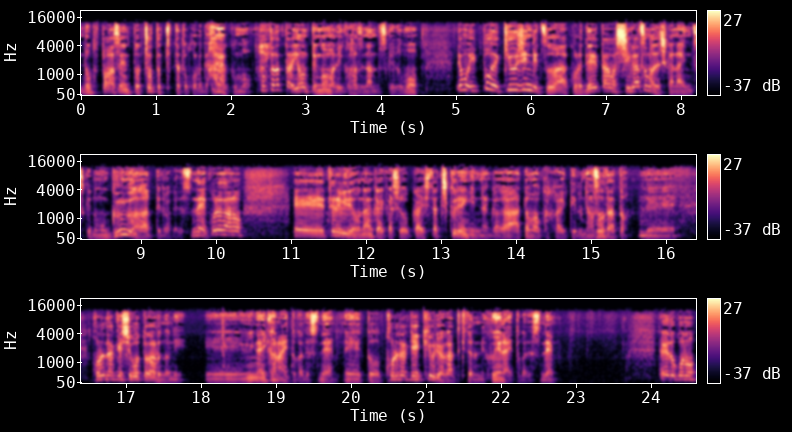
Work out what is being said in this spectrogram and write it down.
ええ、6%ちょっと切ったところで早くも。本当だったら4.5までいくはずなんですけども、でも一方で求人率は、これデータは4月までしかないんですけども、ぐんぐん上がってるわけですね。これがあの、えー、テレビでも何回か紹介した蓄連銀なんかが頭を抱えている謎だと。で、これだけ仕事があるのに、えー、みんな行かないとかですね、えっ、ー、と、これだけ給料上がってきたのに増えないとかですね。だけど、この、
